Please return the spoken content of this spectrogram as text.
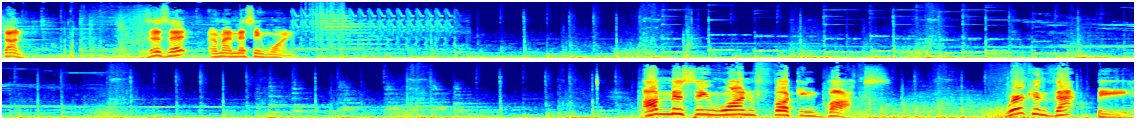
Done. Is this it? Or am I missing one? I'm missing one fucking box. Where can that be?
